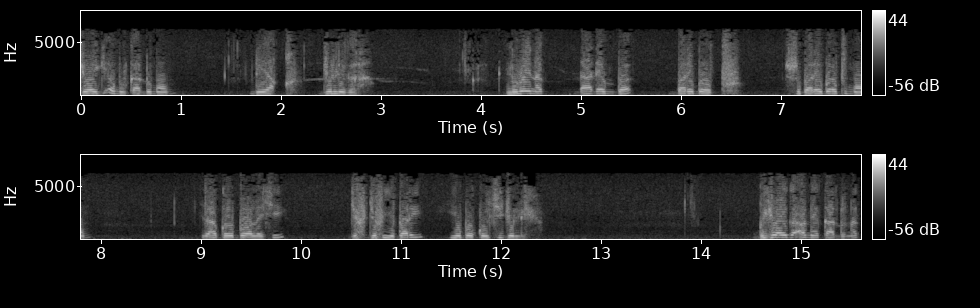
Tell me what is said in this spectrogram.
gi amul kàddu moom du yàq julli ga. Lu may dem ba bari su bari ba ëpp moom yaa koy boole ci jëf-jëf yu bari yu bokkul ci julli. Bu jooy ga amee kàddu nag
